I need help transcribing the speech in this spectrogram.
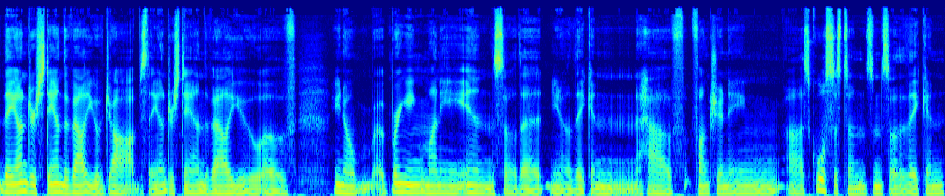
they understand the value of jobs. They understand the value of, you know, uh, bringing money in so that you know they can have functioning uh, school systems and so that they can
